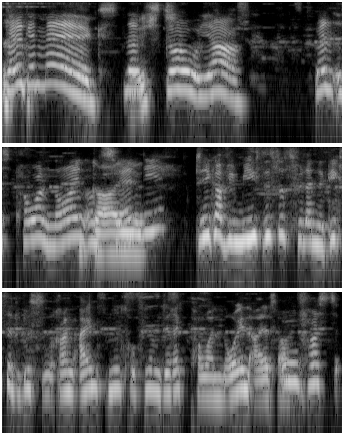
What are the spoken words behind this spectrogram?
Bell gemaxt! Let's Echt? go, ja. Bell ist Power 9 und Geil. Sandy. Digga, wie mies ist das für deine Gegner? Du bist Rang 1, 0 Trophäen und direkt Power 9, Alter. Oh, fast.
